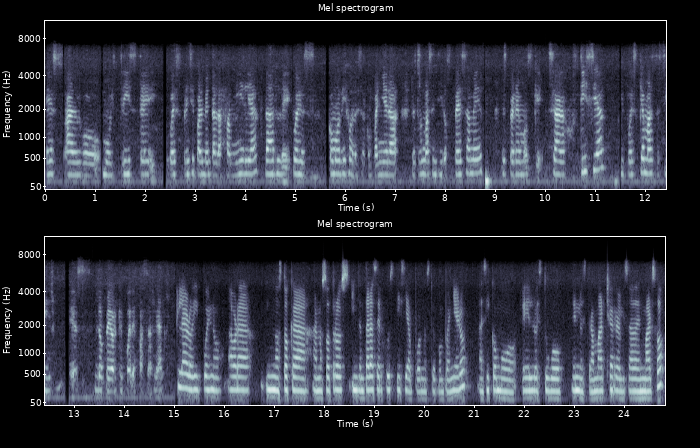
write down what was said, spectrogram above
Es algo muy triste y pues principalmente a la familia, darle pues como dijo nuestra compañera, nuestros más sentidos pésames. Esperemos que se haga justicia y pues, ¿qué más decir? Es lo peor que puede pasarle a alguien. Claro, y bueno, ahora nos toca a nosotros intentar hacer justicia por nuestro compañero, así como él lo estuvo en nuestra marcha realizada en marzo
